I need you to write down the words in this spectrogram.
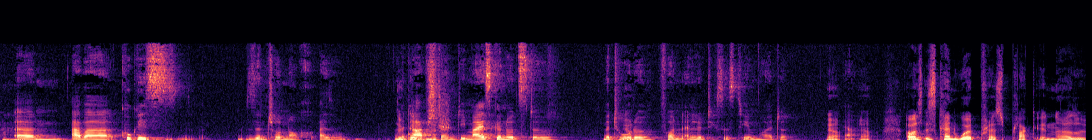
Mhm. Ähm, aber Cookies sind schon noch, also Der mit Abstand die meistgenutzte Methode ja. von Analytics-Systemen heute. Ja, ja, ja. Aber es ist kein WordPress-Plugin, ne? Also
